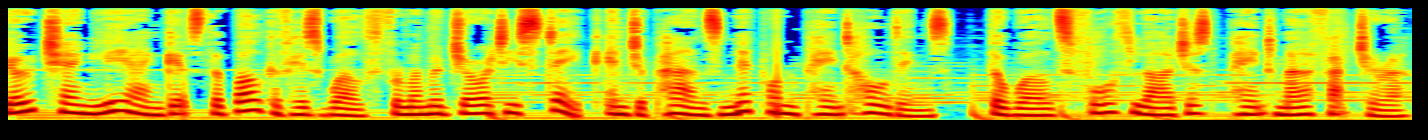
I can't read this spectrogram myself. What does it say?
Goh Cheng Liang gets the bulk of his wealth from a majority stake in Japan's Nippon Paint Holdings, the world's fourth largest paint manufacturer.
